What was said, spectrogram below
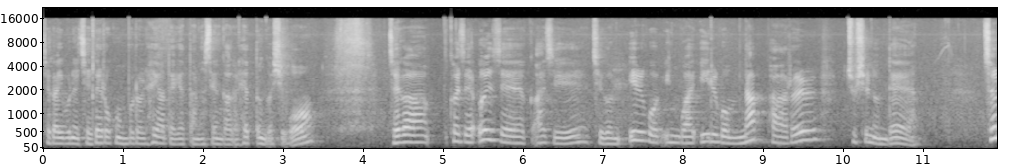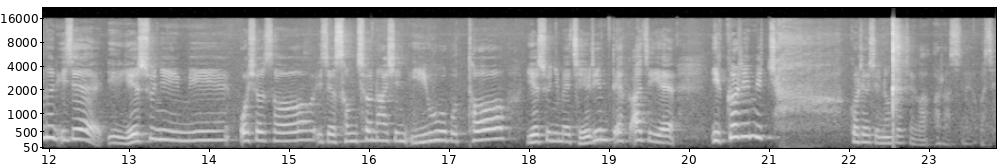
제가 이번에 제대로 공부를 해야 되겠다는 생각을 했던 것이고 제가 그제 어제까지 지금 일곱 인과 일곱 나팔을 주시는데 저는 이제 예수님이 오셔서 이제 성천하신 이후부터 예수님의 재림 때까지의 이 그림이 쫙 그려지는 걸 제가 알았어요 어제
